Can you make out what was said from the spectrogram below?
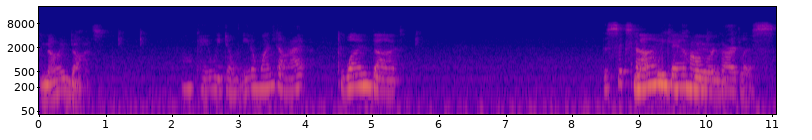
Nine dots. Okay, we don't need a one dot. One dot. The six dot Nine we can call regardless.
